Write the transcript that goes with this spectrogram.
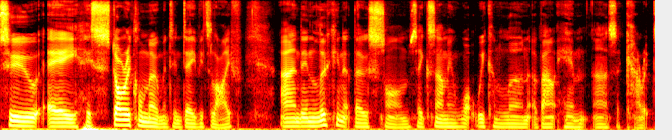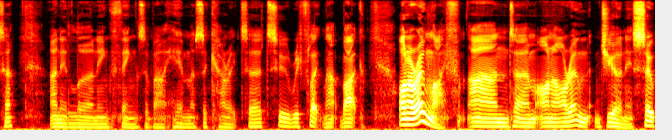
to a historical moment in David's life, and in looking at those Psalms, examine what we can learn about him as a character, and in learning things about him as a character to reflect that back on our own life and um, on our own journeys. So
